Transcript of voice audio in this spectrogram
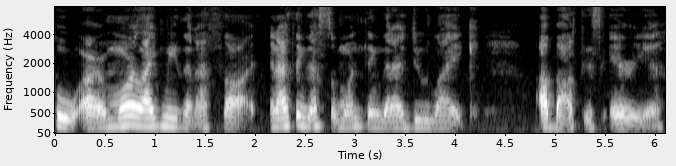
who are more like me than I thought. And I think that's the one thing that I do like about this area.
